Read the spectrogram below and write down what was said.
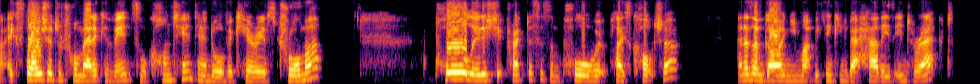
Uh, exposure to traumatic events or content and or vicarious trauma. Poor leadership practices and poor workplace culture. And as I'm going, you might be thinking about how these interact.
